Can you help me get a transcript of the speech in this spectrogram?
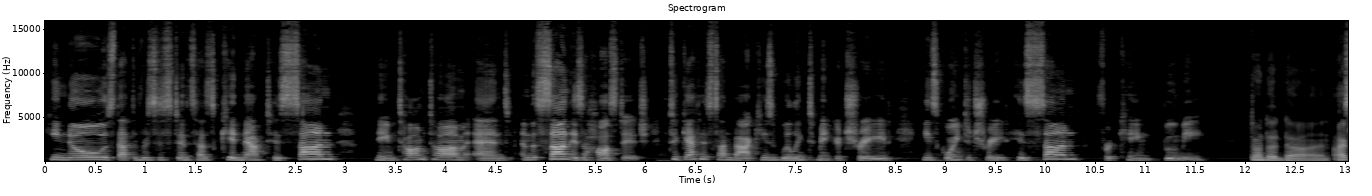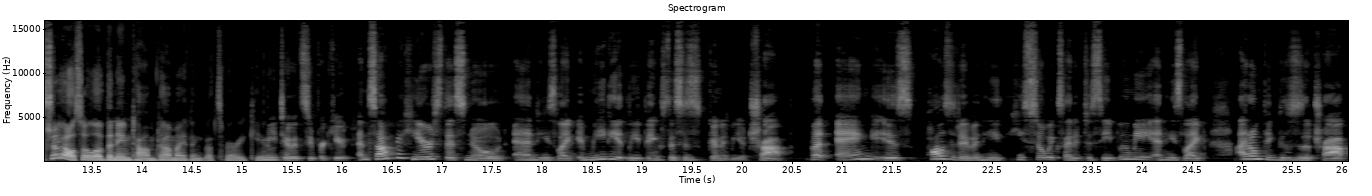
he knows that the resistance has kidnapped his son named Tom Tom, and and the son is a hostage. To get his son back, he's willing to make a trade. He's going to trade his son for King Bumi. Dun dun dun. I actually So- also love the name Tom Tom. I think that's very cute. Me too. It's super cute. And Sokka hears this note and he's like immediately thinks this is gonna be a trap. But Aang is positive and he he's so excited to see Bumi and he's like, I don't think this is a trap.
